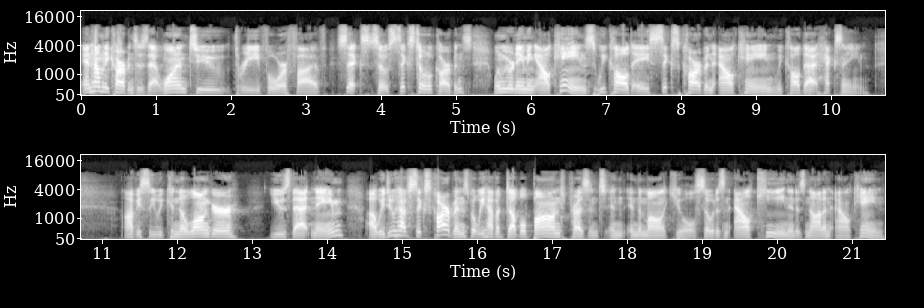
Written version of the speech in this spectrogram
And how many carbons is that? One, two, three, four, five, six. So six total carbons. When we were naming alkanes, we called a six carbon alkane, we called that hexane. Obviously, we can no longer use that name. Uh, we do have six carbons, but we have a double bond present in, in the molecule, so it is an alkene, it is not an alkane.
